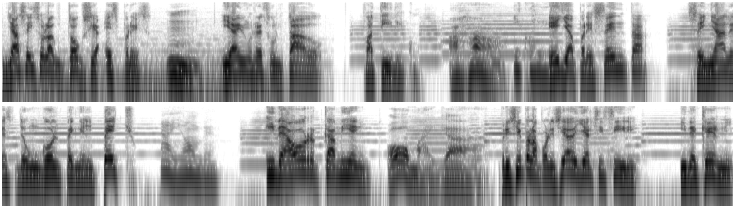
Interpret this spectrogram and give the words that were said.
ya se hizo la autopsia express Mm. Y hay un resultado fatídico. Ajá. ¿Y cuál es? Ella presenta señales de un golpe en el pecho Ay, hombre. y de ahorcamiento. Oh my God. principio la policía de Jersey City y de Kearney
